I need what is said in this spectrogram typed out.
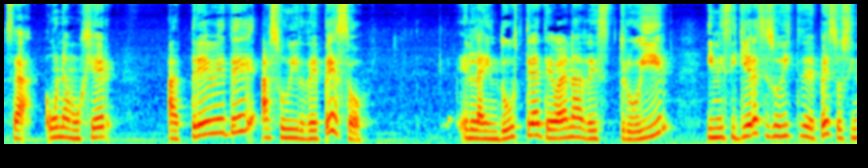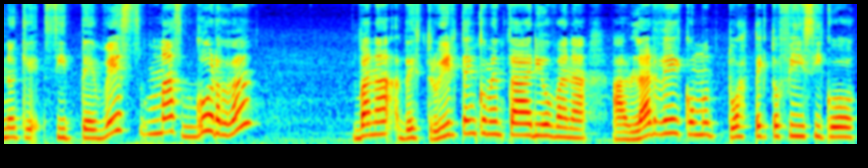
o sea, una mujer, atrévete a subir de peso. En la industria te van a destruir y ni siquiera si subiste de peso, sino que si te ves más gorda, van a destruirte en comentarios, van a hablar de cómo tu aspecto físico,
